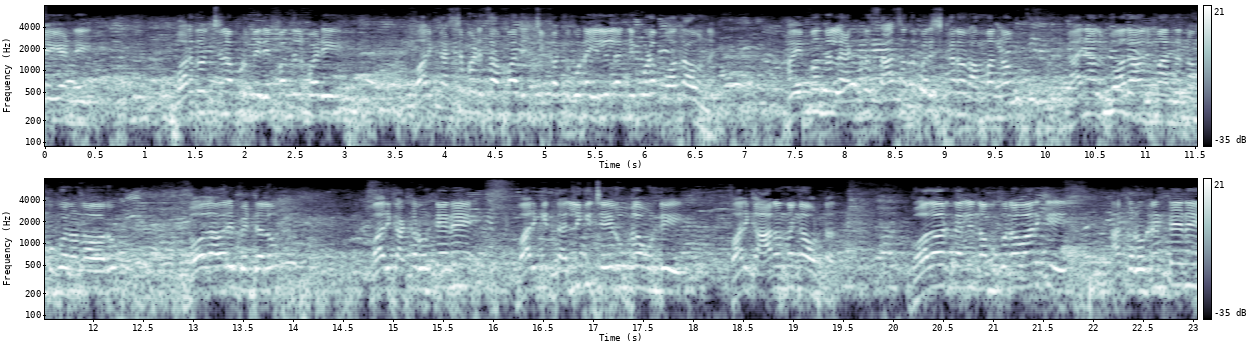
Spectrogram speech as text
చేయండి. వరద వచ్చినప్పుడు మీరు ఇబ్బందులు పడి వారు కష్టపడి సంపాదించి కట్టుకున్న ఇల్లులన్నీ కూడా పోతా ఉన్నాయి. ఆ ఇబ్బందులు లేకుండా శాశ్వత పరిష్కారం రమ్మన్నాం. కానీ వాళ్ళు గోదావరి మాత్రం నమ్ముకొని ఉన్నవారు గోదావరి బిడ్డలు వారికి అక్కడ ఉంటేనే వారికి తల్లికి చేరువుగా ఉండి వారికి ఆనందంగా ఉంటుంది గోదావరి తల్లిని నమ్ముకున్న వారికి అక్కడ ఉంటేనే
